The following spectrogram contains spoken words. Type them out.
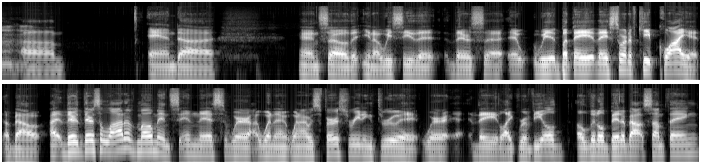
Mhm. Um, and uh, and so that you know we see that there's uh, it, we but they they sort of keep quiet about I, there there's a lot of moments in this where I- when I when I was first reading through it where they like revealed a little bit about something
